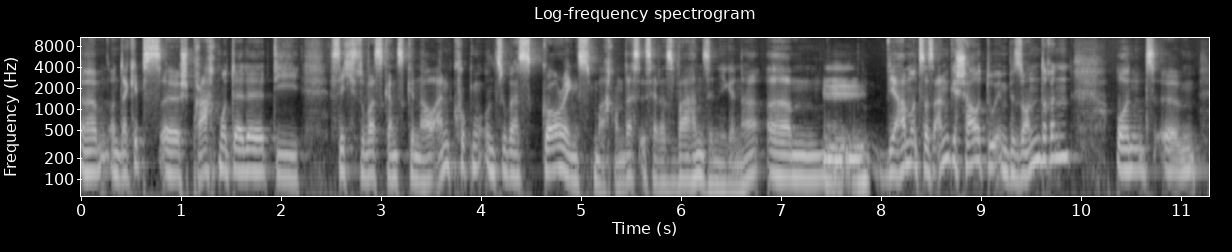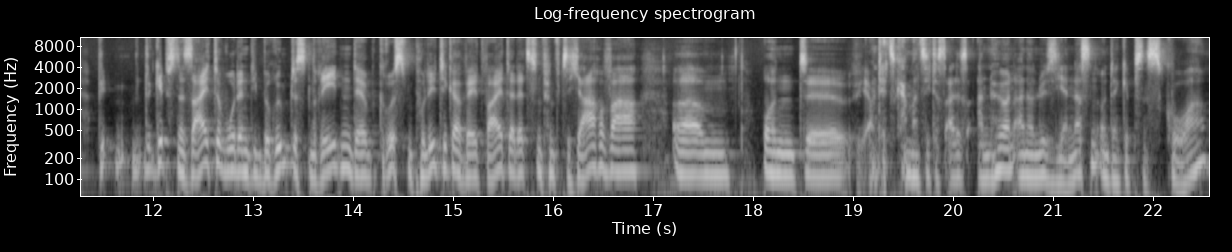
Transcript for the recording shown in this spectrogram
Ähm, und da gibt es äh, Sprachmodelle, die sich sowas ganz genau angucken und sogar Scorings machen. Das ist ja das Wahnsinnige. Ne? Ähm, mhm. Wir haben uns das angeschaut, du im Besonderen. Und ähm, da gibt es eine Seite, wo dann die berühmtesten Reden der größten Politiker weltweit der letzten 50 Jahre war. Ähm, und, äh, ja, und jetzt kann man sich das alles anhören, analysieren lassen und dann gibt es einen Score.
